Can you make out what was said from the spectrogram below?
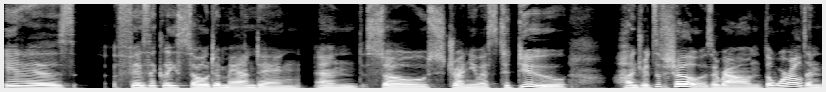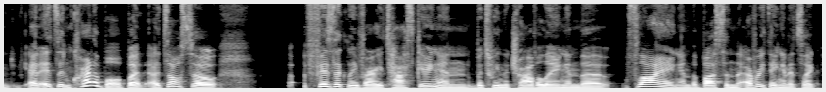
it is physically so demanding and so strenuous to do hundreds of shows around the world. And, and it's incredible, but it's also physically very tasking and between the traveling and the flying and the bus and the everything and it's like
